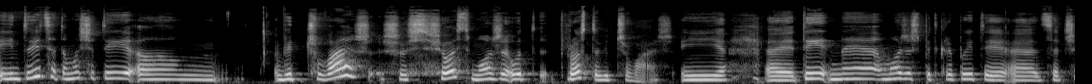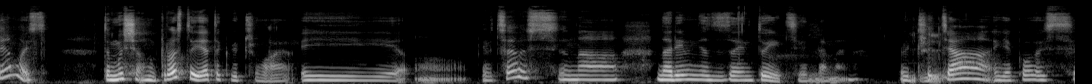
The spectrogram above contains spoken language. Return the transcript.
інтуїція, тому що ти ем, відчуваєш, що щось може, от просто відчуваєш. І е, ти не можеш підкріпити е, це чимось, тому що ну, просто я так відчуваю. І, і це ось на, на рівні з інтуїцією для мене. Відчуття якогось.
